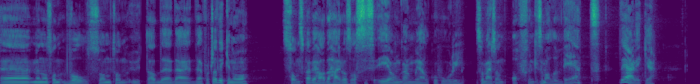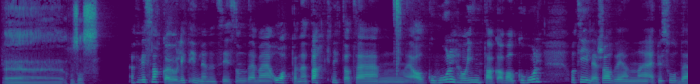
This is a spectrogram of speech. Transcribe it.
Eh, Men noe sånn voldsomt sånn utad, det, det er- det er fortsatt ikke noe sånn skal vi ha det her hos oss i omgang med alkohol, som er sånn offentlig som alle vet. Det er det ikke eh, hos oss. Ja, for Vi snakka jo litt innledningsvis om det med åpenhet knytta til mm, alkohol og inntak av alkohol. Og Tidligere så hadde vi en episode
